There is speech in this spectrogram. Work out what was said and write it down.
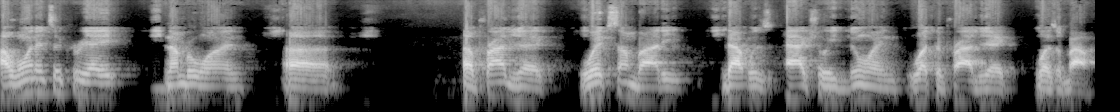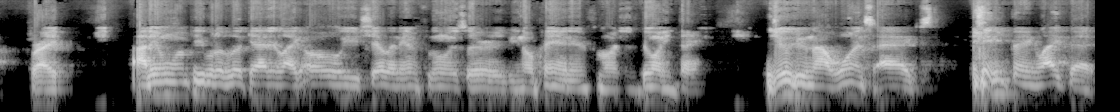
I wanted to create number one, uh, a project with somebody that was actually doing what the project was about, right? I didn't want people to look at it like, oh, you shilling influencers, you know, paying influencers, do anything. Juju not once asked anything like that.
